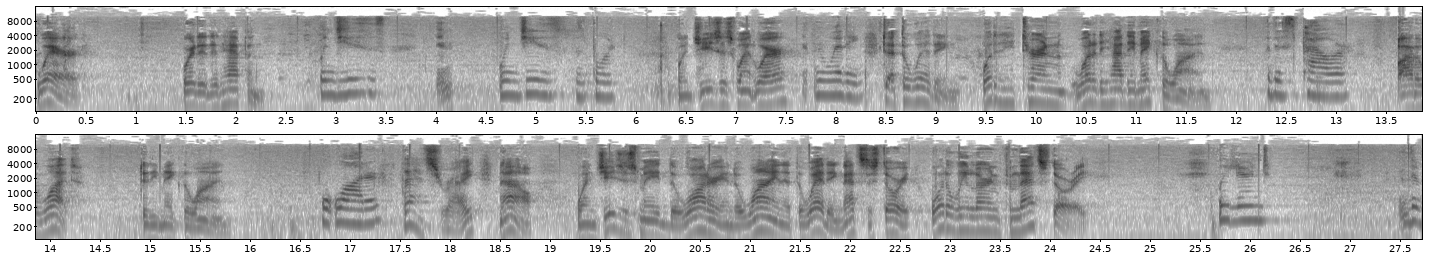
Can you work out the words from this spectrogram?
Where? Where did it happen? When Jesus, when Jesus was born When Jesus went where? at the wedding At the wedding. What did he turn? What did he? How did he make the wine? with his power, Out of what did he make the wine? water. That's right. Now, when Jesus made the water into wine at the wedding, that's the story. What do we learn from that story? We learned the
